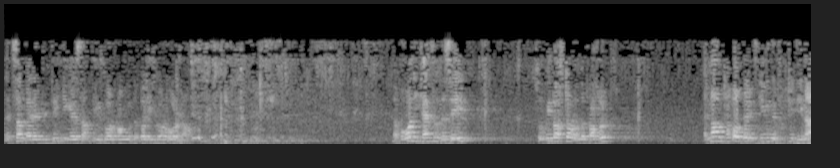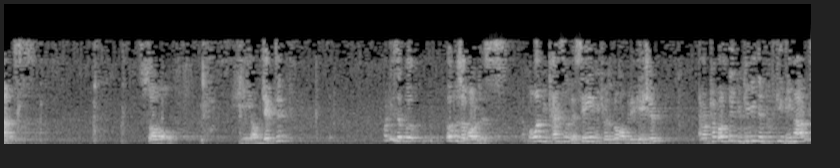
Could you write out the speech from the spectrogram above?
that some might have been thinking as something has gone wrong with the body, he's gone old now. Number one, he cancelled the sale, so we lost out on the profit. And now on top of that, he's giving them 50 dinars. So he objected. What is the purpose of all this? Number one, you cancel the sale, which was no obligation, and on top of that, you're giving them 50 dinars.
